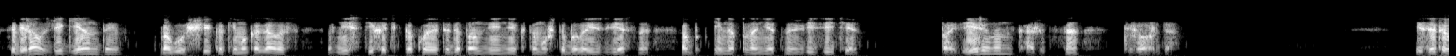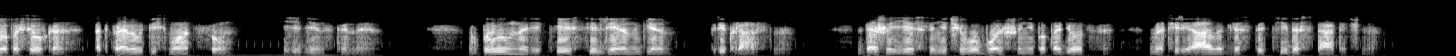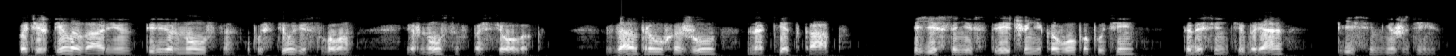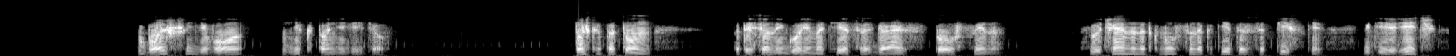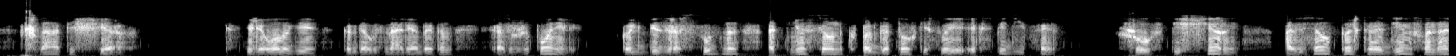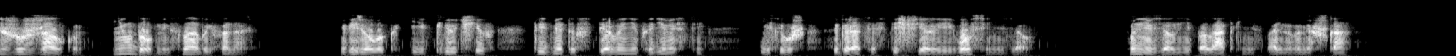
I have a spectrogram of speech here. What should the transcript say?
собирал легенды, могущие, как ему казалось, внести хоть какое-то дополнение к тому, что было известно об инопланетном визите. Поверил он, кажется, твердо. Из этого поселка отправил письмо отцу, единственное. Был на реке Селенге, прекрасно. Даже если ничего больше не попадется, материала для статьи достаточно. Потерпел аварию, перевернулся, упустил весло, вернулся в поселок. Завтра ухожу на Кеткап. Если не встречу никого по пути, то до сентября писем не жди. Больше его никто не видел. Только потом, потрясенный горем отец, разбирая стол сына, случайно наткнулся на какие-то записки, где речь шла о пещерах. Спелеологи, когда узнали об этом, сразу же поняли, сколь безрассудно отнесся он к подготовке своей экспедиции. Шел в пещеры, а взял только один фонарь-жужжалку, неудобный, слабый фонарь. Веревок и крючьев, предметов первой необходимости, если уж собираться в пещеры и вовсе не взял. Он не взял ни палатки, ни спального мешка.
